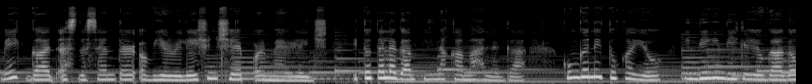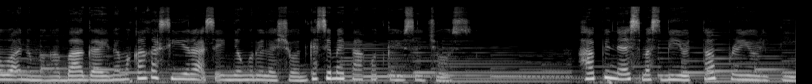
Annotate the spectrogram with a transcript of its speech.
Make God as the center of your relationship or marriage. Ito talaga ang pinakamahalaga. Kung ganito kayo, hindi-hindi kayo gagawa ng mga bagay na makakasira sa inyong relasyon kasi may takot kayo sa Diyos. Happiness must be your top priority.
